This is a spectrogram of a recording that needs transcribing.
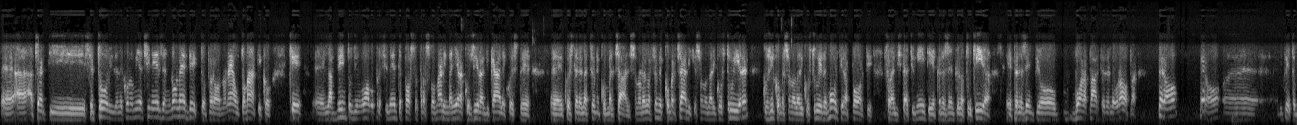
eh, a, a certi settori dell'economia cinese, non è detto però, non è automatico che eh, l'avvento di un nuovo presidente possa trasformare in maniera così radicale queste, eh, queste relazioni commerciali. Sono relazioni commerciali che sono da ricostruire, così come sono da ricostruire molti rapporti fra gli Stati Uniti e per esempio la Turchia e per esempio buona parte dell'Europa, però, però eh, ripeto,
